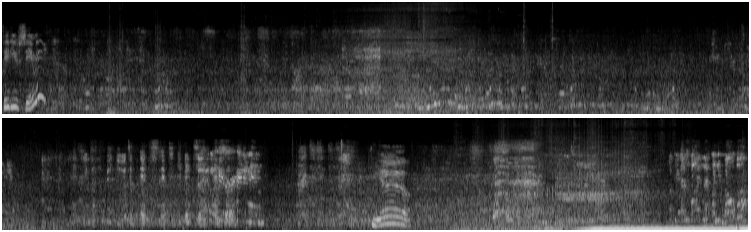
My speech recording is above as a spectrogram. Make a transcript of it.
Did you see me? It's a, it's, it's, it's a, Okay, it's we're a, heading in. Yeah. Okay, that's fine. Then when you go up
